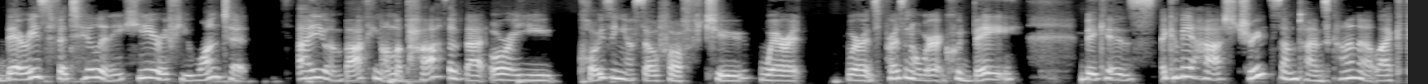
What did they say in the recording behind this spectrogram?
there is fertility here if you want it. Are you embarking on the path of that or are you closing yourself off to where it, where it's present or where it could be? Because it can be a harsh truth sometimes, kind of? Like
